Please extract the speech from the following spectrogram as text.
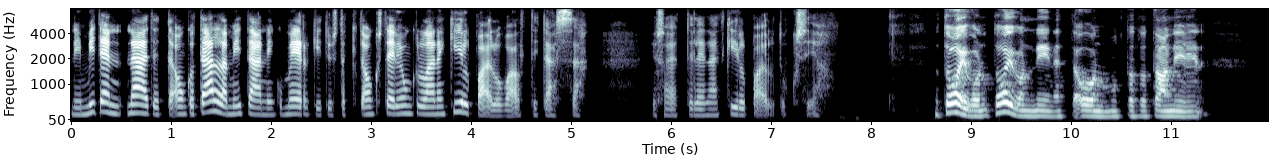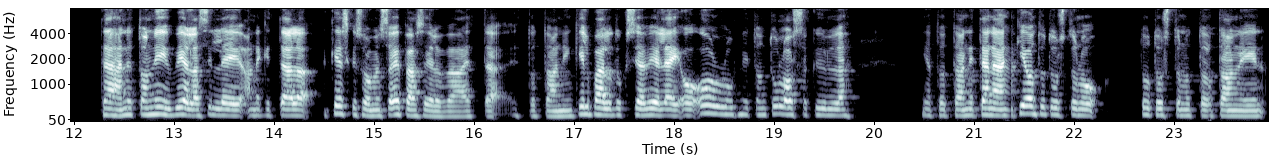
niin miten näet, että onko tällä mitään niin kuin merkitystä, onko teillä jonkinlainen kilpailuvaltti tässä, jos ajattelee näitä kilpailutuksia? No toivon, toivon niin, että on, mutta tota niin, tämähän nyt on niin vielä silleen, ainakin täällä Keski-Suomessa epäselvää, että et tota, niin kilpailutuksia vielä ei ole ollut, niitä on tulossa kyllä. Ja tota, niin tänäänkin on tutustunut, tutustunut tota, niin,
